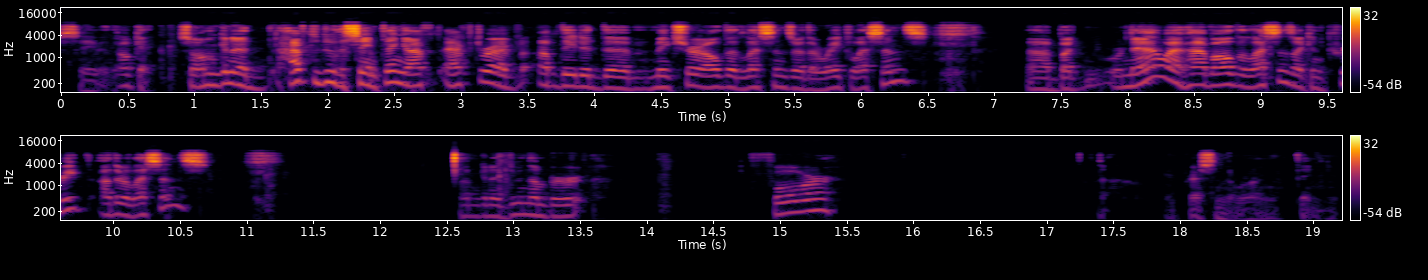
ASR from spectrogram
Save it. Okay so I'm gonna have to do the same thing after I've updated the make sure all the lessons are the right lessons uh, but now I have all the lessons. I can create other lessons. I'm going to do number four. I'm pressing the wrong thing here.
